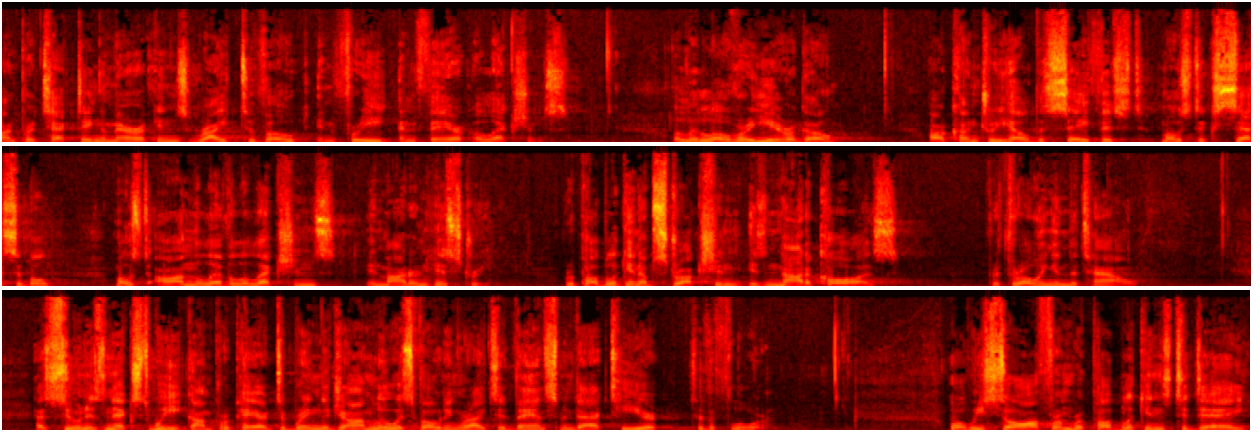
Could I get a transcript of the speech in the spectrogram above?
on protecting Americans' right to vote in free and fair elections. A little over a year ago, our country held the safest, most accessible, most on the level elections in modern history. Republican obstruction is not a cause for throwing in the towel. As soon as next week, I'm prepared to bring the John Lewis Voting Rights Advancement Act here to the floor. What we saw from Republicans today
